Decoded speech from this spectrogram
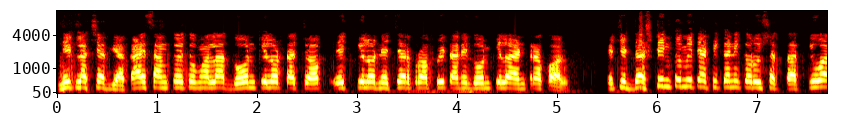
नीट लक्षात घ्या. काय सांगतोय तुम्हाला? दोन किलो टचअप एक किलो नेचर प्रॉफिट आणि दोन किलो अँट्राकॉल याची डस्टिंग तुम्ही त्या ठिकाणी करू शकतात. किंवा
